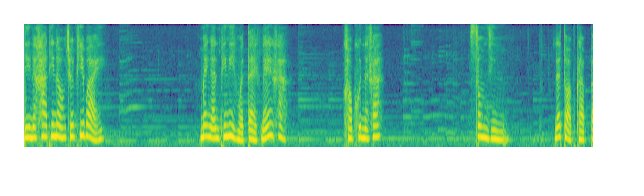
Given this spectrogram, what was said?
ดีนะคะที่น้องช่วยพี่ไหว ไม่งั้นพี่หนีหัวแตกแน่ค่ะ ขอบคุณนะคะ ส้มยิ้มและตอบกลับไป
